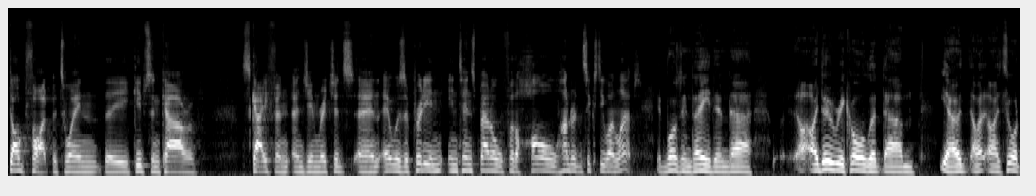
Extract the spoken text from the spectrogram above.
dogfight between the Gibson car of Skaife and, and, Jim Richards, and it was a pretty in, intense battle for the whole 161 laps. It was indeed, and uh, I do recall that. Um, you know, I, I, thought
